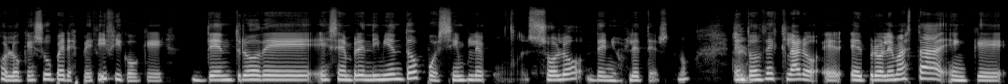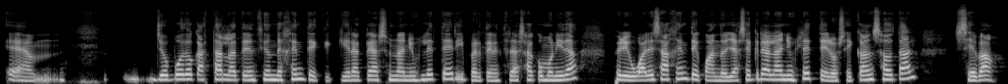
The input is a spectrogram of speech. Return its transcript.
lo que es súper específico, que dentro de ese emprendimiento, pues simple, solo de newsletters, ¿no? Entonces, claro, el, problema está en que em, yo puedo captar la atención de gente que quiera crearse una newsletter y pertenecer a esa comunidad, pero igual esa gente cuando ya se crea la newsletter o se cansa o tal, se va.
